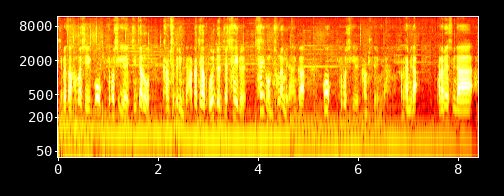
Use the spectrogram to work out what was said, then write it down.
집에서 한 번씩 꼭 해보시길 진짜로 강추드립니다. 아까 제가 보여드렸죠 차이를 차이가 엄청납니다. 그러니까 꼭 해보시길 강추드립니다. 감사합니다. 바람이었습니다.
